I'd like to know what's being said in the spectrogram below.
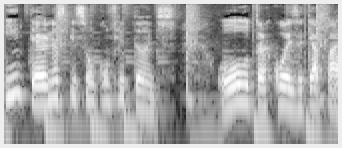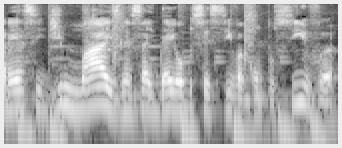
internas que são conflitantes. Outra coisa que aparece demais nessa ideia obsessiva compulsiva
